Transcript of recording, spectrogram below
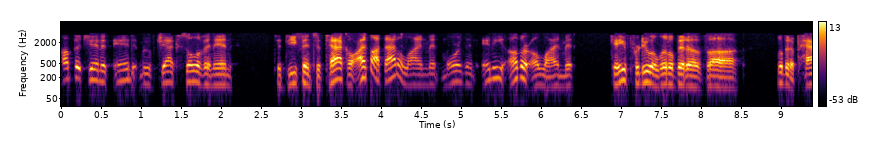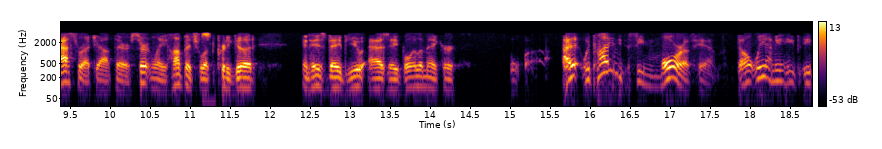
Humpich in at end. It moved Jack Sullivan in to defensive tackle. I thought that alignment more than any other alignment gave Purdue a little bit of uh, a little bit of pass rush out there. Certainly, Humpich looked pretty good in his debut as a Boilermaker. I, we probably need to see more of him, don't we? I mean, he, he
